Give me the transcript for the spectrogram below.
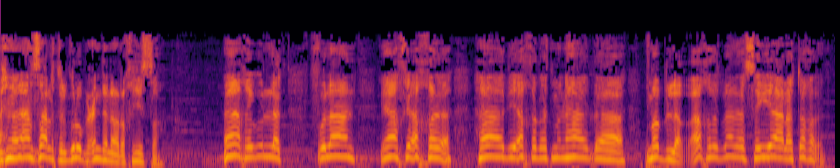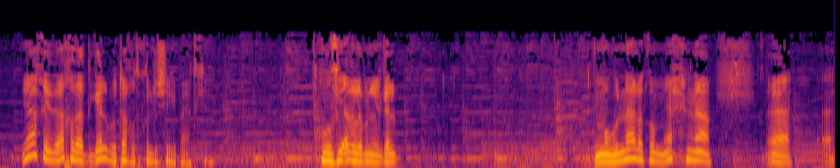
إحنا الآن صارت القلوب عندنا رخيصة. يا أخي يقول لك فلان يا أخي أخذ هذه أخذت من هذا مبلغ أخذت من هذا سيارة تأخذ. يا أخي إذا أخذت قلبه تأخذ كل شيء بعد كذا هو في أغلى من القلب. ما قلنا لكم إحنا آه، آه،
